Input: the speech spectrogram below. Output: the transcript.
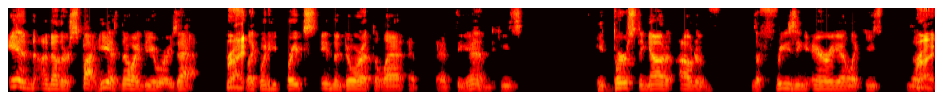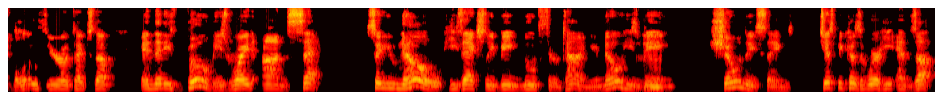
in another spot. He has no idea where he's at. Right. Like when he breaks in the door at the la- at, at the end, he's he's bursting out out of the freezing area, like he's right. below zero type stuff, and then he's boom, he's right on set. So you know he's actually being moved through time. You know he's mm-hmm. being shown these things just because of where he ends up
